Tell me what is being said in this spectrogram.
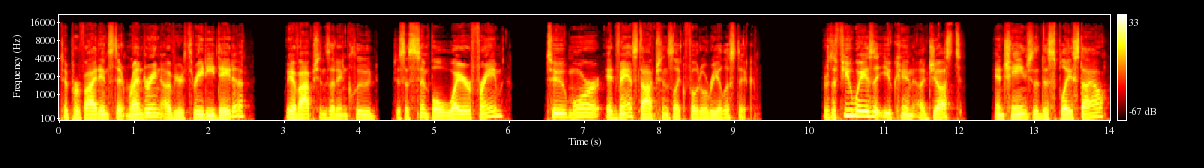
to provide instant rendering of your 3D data. We have options that include just a simple wireframe to more advanced options like photorealistic. There's a few ways that you can adjust and change the display style.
